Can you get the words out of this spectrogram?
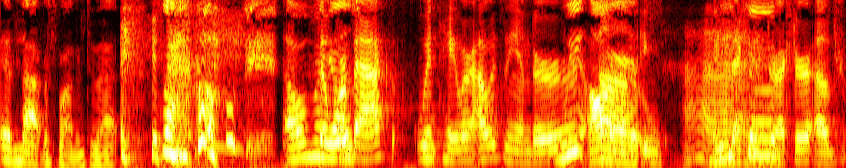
am not responding to that. So, oh my so gosh. we're back with Taylor Alexander. We are. um, ex- Hi. executive took- director of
